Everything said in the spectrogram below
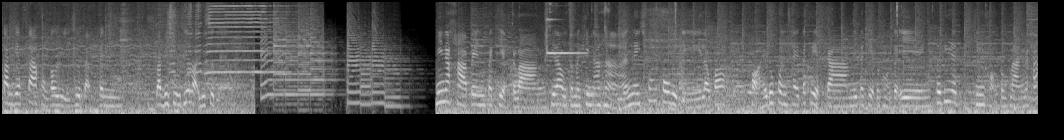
ซัมเก็บซาของเกาหลีคือแบบเป็นบาร์บีคิวที่อร่อยที่สุดแล้ว นะคะเป็นตะเกียบกลางที่เราจะมากินอาหารในช่วงโควิดอย่างนี้เราก็ขอให้ทุกคนใช้ตะเกียบกลางมีตะเกียบเป็นของตัวเอง เพื่อที่จะกินของตรงกลางนะคะ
